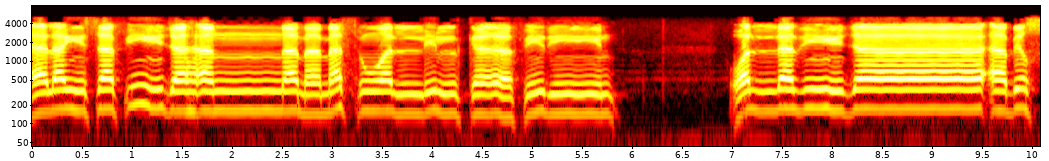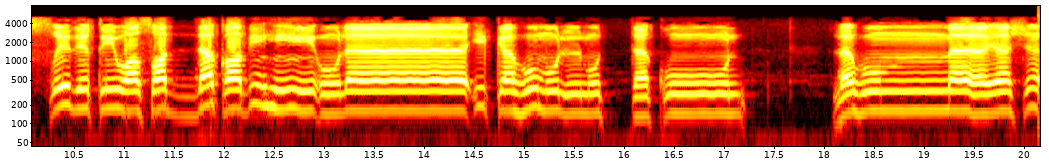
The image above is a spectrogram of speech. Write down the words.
أَلَيْسَ فِي جَهَنَّمَ مَثْوًى لِلْكَافِرِينَ وَالَّذِي جَاءَ بِالصِّدْقِ وَصَدَّقَ بِهِ أُولَئِكَ هُمُ الْمُتَّقُونَ لَهُم مَّا يَشَاءُونَ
